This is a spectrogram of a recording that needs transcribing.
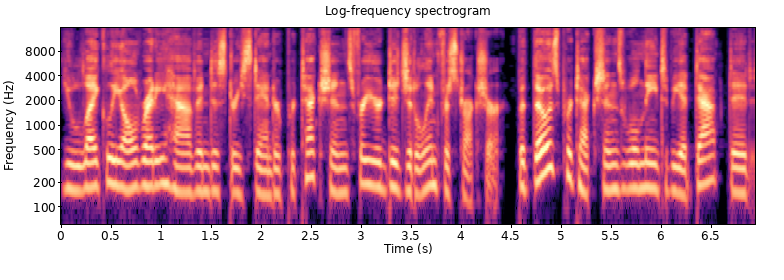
you likely already have industry standard protections for your digital infrastructure, but those protections will need to be adapted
